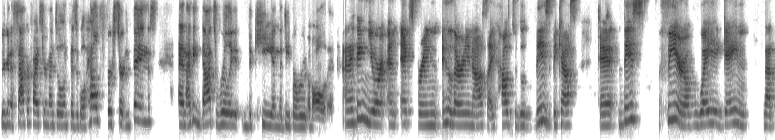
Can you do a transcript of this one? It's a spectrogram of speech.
You're going to sacrifice your mental and physical health for certain things. And i think that's really the key and the deeper root of all of it. And i think you're an expert in learning us like how to do this because uh, this fear of weight gain that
